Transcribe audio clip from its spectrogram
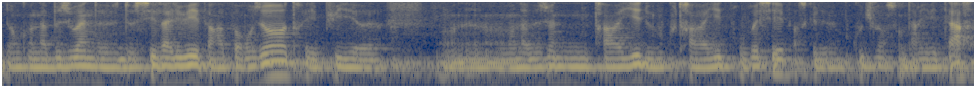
donc on a besoin de, s'évaluer par rapport aux autres, et puis euh, on a besoin de travailler, de beaucoup travailler, de progresser, parce que beaucoup de joueurs sont arrivés tard.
